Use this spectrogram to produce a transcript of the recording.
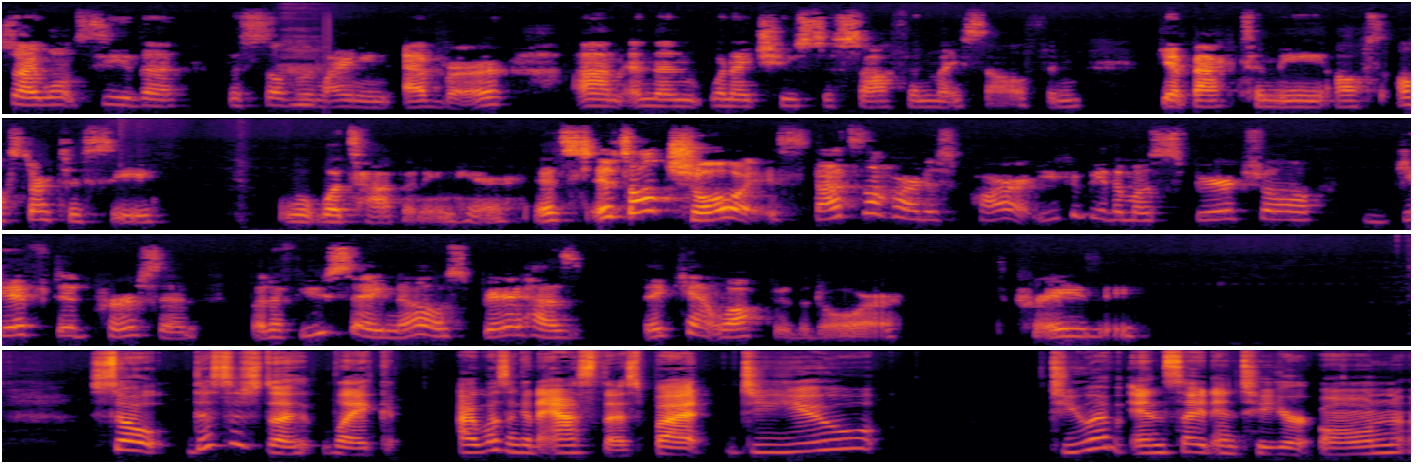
so i won't see the the silver lining ever um, and then when i choose to soften myself and get back to me i'll, I'll start to see what's happening here. It's it's all choice. That's the hardest part. You could be the most spiritual, gifted person, but if you say no, spirit has they can't walk through the door. It's crazy. So this is the like I wasn't going to ask this, but do you do you have insight into your own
